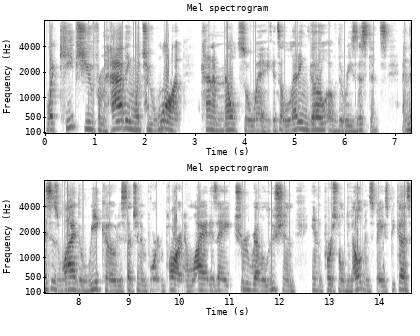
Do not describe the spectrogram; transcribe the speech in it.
what keeps you from having what you want kind of melts away. It's a letting go of the resistance. And this is why the recode is such an important part and why it is a true revolution in the personal development space. Because,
